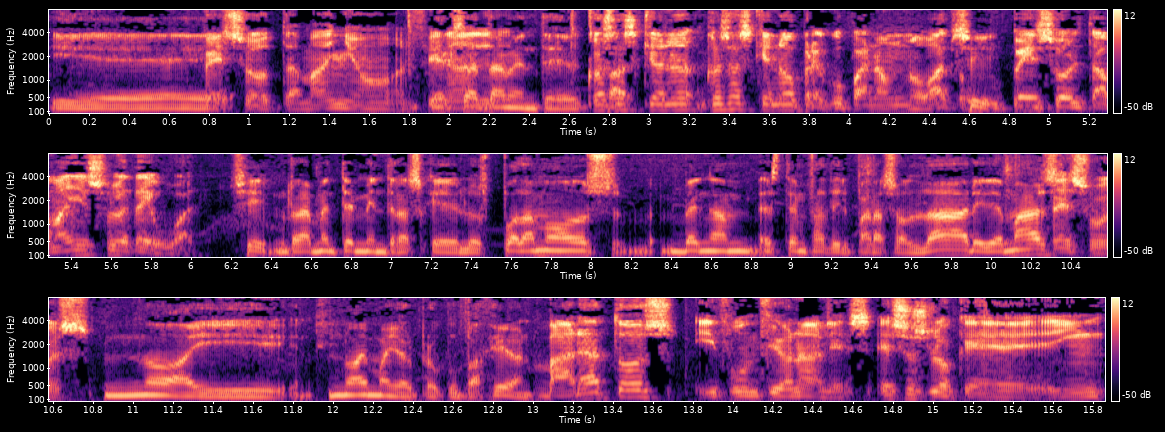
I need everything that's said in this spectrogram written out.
Y, eh, Peso, tamaño, al final. Exactamente. Cosas que, no, cosas que no preocupan a un novato. Sí. Un peso, el tamaño, eso le da igual. Sí, realmente mientras que los podamos vengan estén fácil para soldar y demás, Eso es. no hay no hay mayor preocupación. Baratos y funcionales. Eso es lo que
